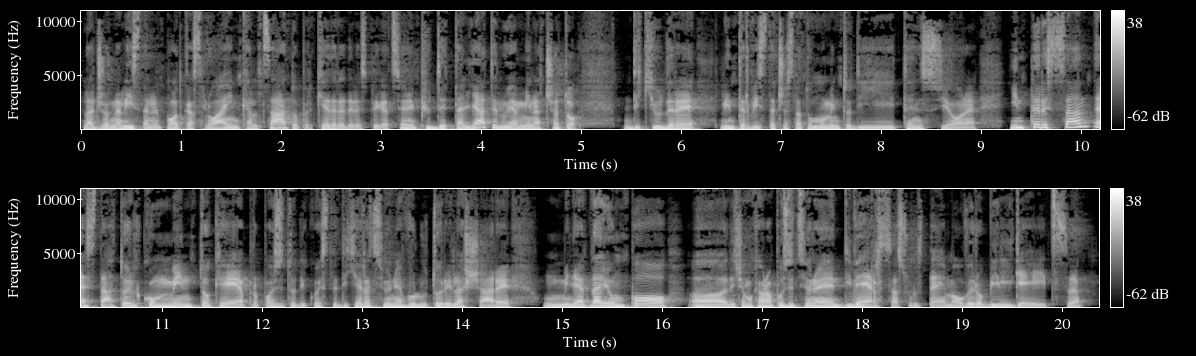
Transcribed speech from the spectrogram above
la giornalista nel podcast lo ha incalzato per chiedere delle spiegazioni più dettagliate, lui ha minacciato di chiudere l'intervista, c'è stato un momento di tensione. Interessante è stato il commento che a proposito di queste dichiarazioni ha voluto rilasciare un miliardario un po' uh, diciamo che ha una posizione diversa sul tema, ovvero Bill Gates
